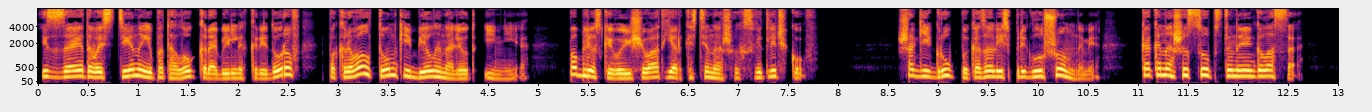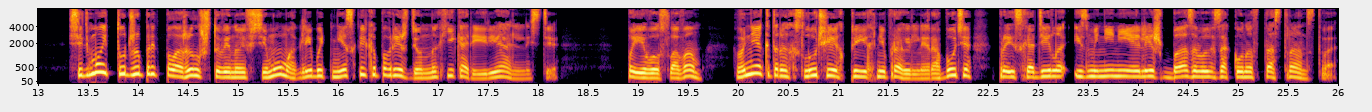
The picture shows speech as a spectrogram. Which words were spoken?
Из-за этого стены и потолок корабельных коридоров покрывал тонкий белый налет иния, поблескивающего от яркости наших светлячков. Шаги группы казались приглушенными, как и наши собственные голоса. Седьмой тут же предположил, что виной всему могли быть несколько поврежденных якорей реальности. По его словам, в некоторых случаях при их неправильной работе происходило изменение лишь базовых законов пространства,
